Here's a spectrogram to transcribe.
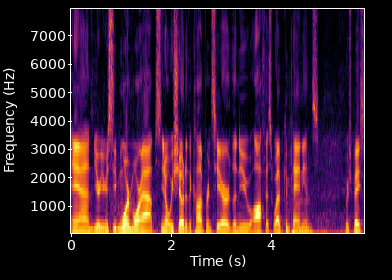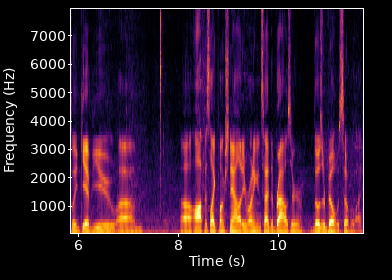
and you're, you're going to see more and more apps. You know, we showed at the conference here the new Office web companions, which basically give you um, uh, Office-like functionality running inside the browser. Those are built with Silverlight.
